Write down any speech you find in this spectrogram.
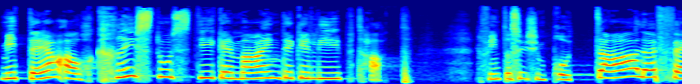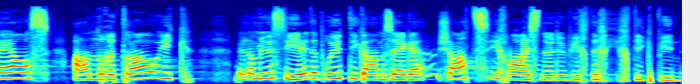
mit der auch Christus die Gemeinde geliebt hat. Ich finde, das ist ein brutaler Vers an einer Trauung. Weil er müsste jeder Brütigam sagen, Schatz, ich weiß nicht, ob ich der richtig bin.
